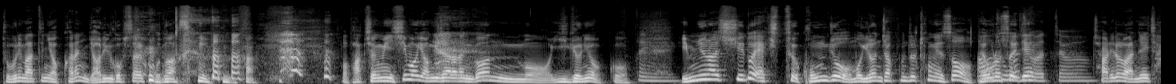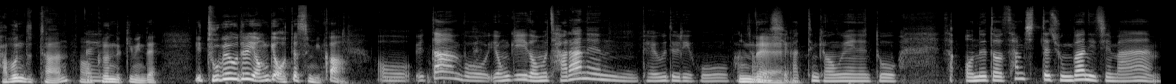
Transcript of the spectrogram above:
두 분이 맡은 역할은 17살 고등학생입니다. 뭐 박정민 씨 뭐 연기 잘하는 건 뭐 이견이 없고 네. 임윤아 씨도 엑시트, 공조 뭐 이런 작품들 통해서 아, 배우로서 정말 이제 좋았죠. 자리를 완전히 잡은 듯한 어, 네. 그런 느낌인데 이 두 배우들의 연기 어땠습니까? 어, 일단 뭐 연기 너무 잘하는 배우들이고 박정민 네. 씨 같은 경우에는 또 사- 어느덧 30대 중반이지만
